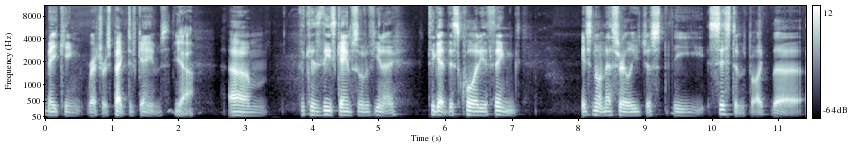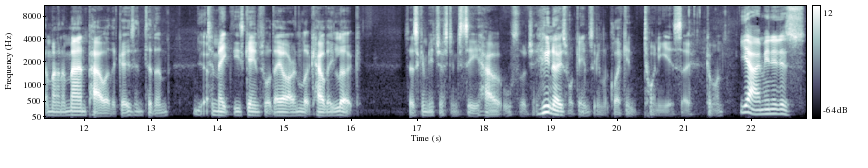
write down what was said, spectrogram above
making retrospective games. yeah Um, because these games sort of, you know, to get this quality of thing, it's not necessarily just the systems, but like the amount of manpower that goes into them Yeah. to make these games what they are and look how they look. So it's going to be interesting to see how it all sort of change. Who knows what games are going to look like in 20 years? So come on. Yeah, I mean, it is.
